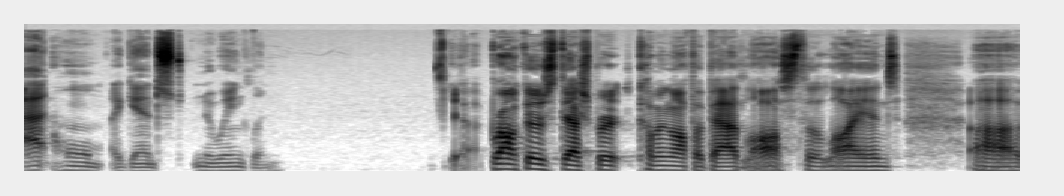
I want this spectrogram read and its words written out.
at home against new england yeah broncos desperate coming off a bad loss to the lions uh,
